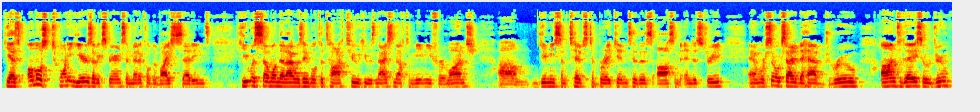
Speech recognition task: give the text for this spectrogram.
He has almost 20 years of experience in medical device settings he was someone that I was able to talk to. He was nice enough to meet me for lunch, um, give me some tips to break into this awesome industry. And we're so excited to have Drew on today. So, Drew,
